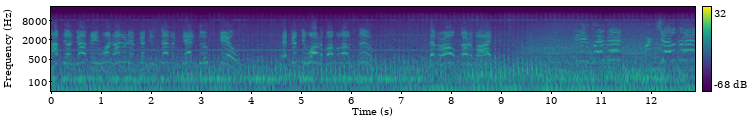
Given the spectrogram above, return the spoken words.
I've done got me 157 dead goops killed and 51 of buffaloes too. Them are all certified. Any women or children?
